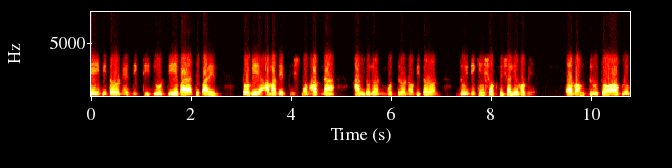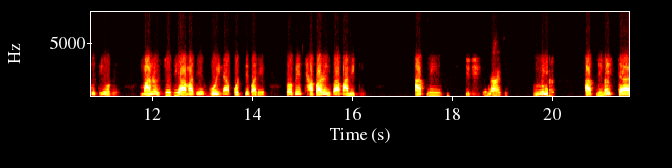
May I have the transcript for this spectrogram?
এই বিতরণের দিকটি জোর দিয়ে বাড়াতে পারেন, তবে আমাদের কৃষ্ণ ভাবনা, আন্দোলন, মুদ্রণ ও বিতরণ দুই দিকেই শক্তিশালী হবে এবং দ্রুত অগ্রগতি হবে। মানুষ যদি আমাদের বই না পড়তে পারে, তবে ছাপারই বা মানে কি? আপনি আপনি মিস্টার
